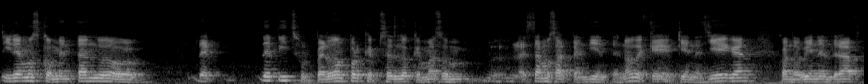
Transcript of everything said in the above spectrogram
Iremos comentando de, de Pittsburgh, perdón, porque pues, es lo que más o- estamos al pendiente, ¿no? De que, quienes llegan, cuando viene el draft,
